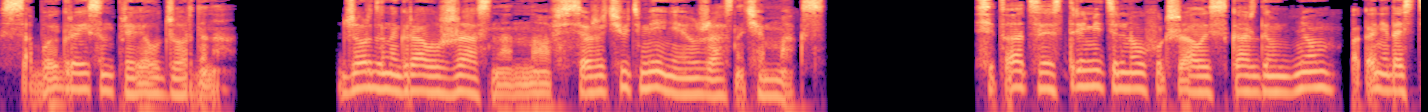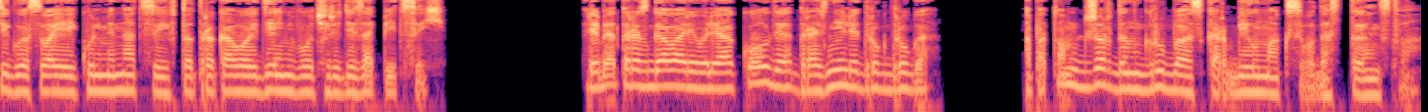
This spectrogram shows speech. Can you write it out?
С собой Грейсон привел Джордана. Джордан играл ужасно, но все же чуть менее ужасно, чем Макс. Ситуация стремительно ухудшалась с каждым днем, пока не достигла своей кульминации в тот роковой день в очереди за пиццей. Ребята разговаривали о Колде, дразнили друг друга. А потом Джордан грубо оскорбил Максово достоинство.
